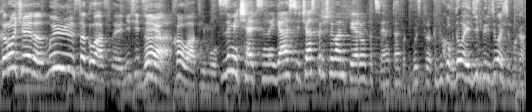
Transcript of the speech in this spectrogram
Короче, это, мы согласны, несите Да. халат ему. Замечательно, я сейчас пришлю вам первого пациента. Быстро. Кобяков, давай, иди переодевайся пока.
